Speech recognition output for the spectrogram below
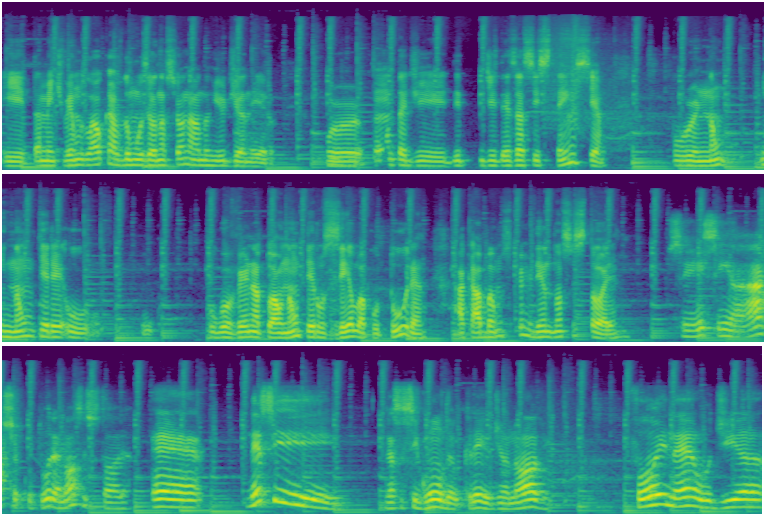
E também tivemos lá o caso do Museu Nacional no Rio de Janeiro, por conta de, de, de desassistência, por não e não querer o, o, o, governo atual não ter o zelo à cultura, acabamos perdendo nossa história. Sim, sim, a arte, a cultura é nossa história. É, nesse nessa segunda, eu creio, dia 9, foi, né, o Dia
